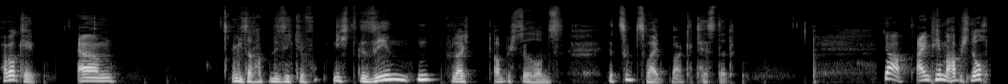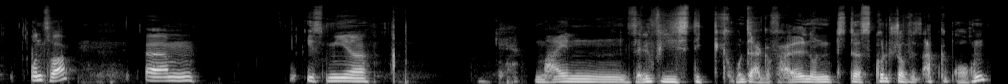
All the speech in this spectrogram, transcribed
Aber okay. Ähm, wie gesagt, habe nicht, nichts gesehen. Hm, vielleicht habe ich sie sonst jetzt zum zweiten Mal getestet. Ja, ein Thema habe ich noch. Und zwar ähm, ist mir mein Selfie-Stick runtergefallen und das Kunststoff ist abgebrochen.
